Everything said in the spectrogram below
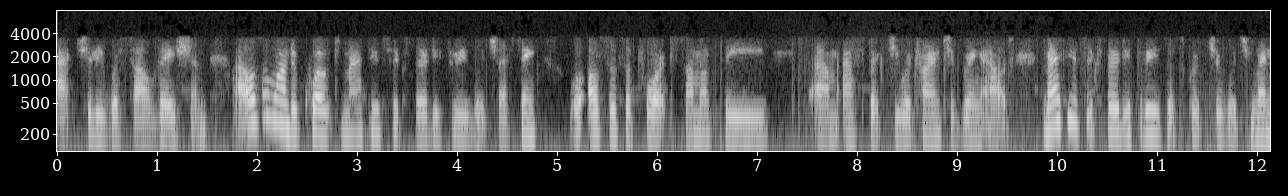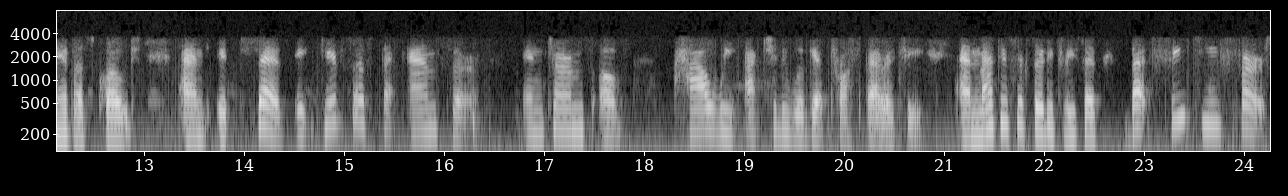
actually with salvation. I also want to quote Matthew 6:33, which I think will also support some of the um, aspects you were trying to bring out. Matthew 6:33 is a scripture which many of us quote, and it says it gives us the answer in terms of how we actually will get prosperity. And Matthew 6:33 says, "But seek ye first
